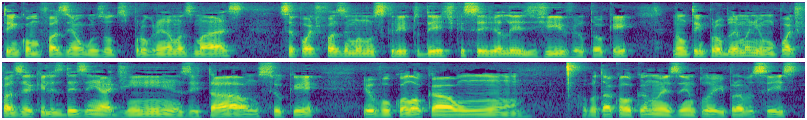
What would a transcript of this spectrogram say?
tem como fazer em alguns outros programas, mas você pode fazer manuscrito desde que seja legível, tá ok? Não tem problema nenhum. Pode fazer aqueles desenhadinhos e tal, não sei o que. Eu vou colocar um. Eu vou estar colocando um exemplo aí para vocês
